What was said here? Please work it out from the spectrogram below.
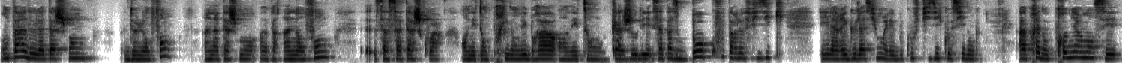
on parle de l'attachement de l'enfant. Un attachement, un enfant, euh, ça s'attache quoi En étant pris dans les bras, en étant cajolé. Ça passe beaucoup par le physique. Et la régulation, elle est beaucoup physique aussi. Donc après, donc premièrement, c'est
